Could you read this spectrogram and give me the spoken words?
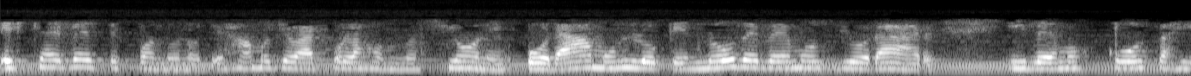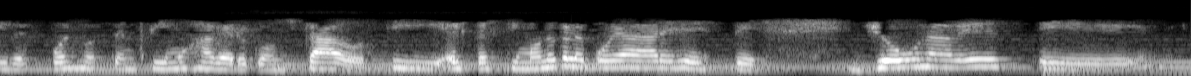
es que hay veces cuando nos dejamos llevar por las emociones, oramos lo que no debemos llorar y vemos cosas y después nos sentimos avergonzados. Y el testimonio que le voy a dar es este. Yo una vez... Eh,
